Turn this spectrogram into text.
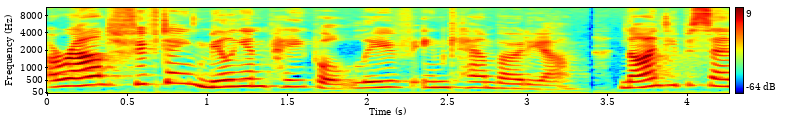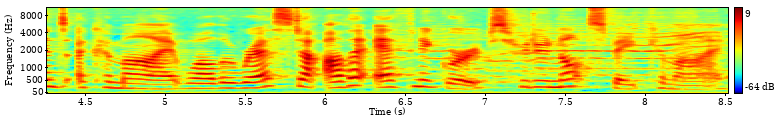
Around 15 million people live in Cambodia. 90% are Khmer, while the rest are other ethnic groups who do not speak Khmer.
